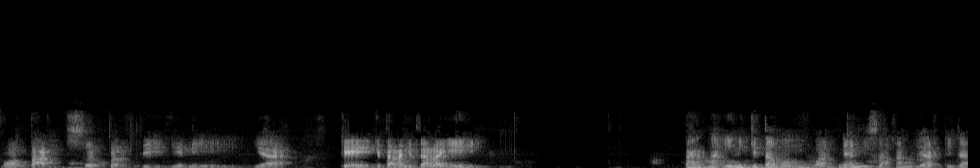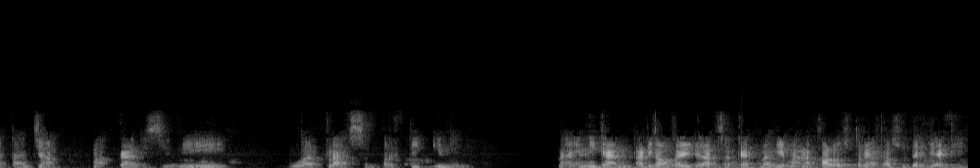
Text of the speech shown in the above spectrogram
kotak seperti ini. Ya, oke, kita lanjutkan lagi. Karena ini kita membuatnya misalkan biar tidak tajam, maka di sini buatlah seperti ini. Nah ini kan tadi kalau tadi jalan seket, bagaimana kalau ternyata sudah jadi?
